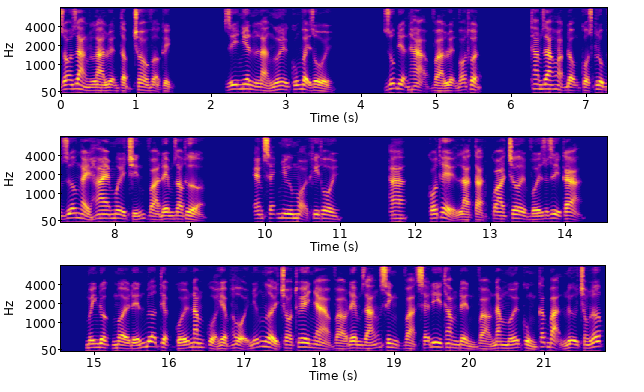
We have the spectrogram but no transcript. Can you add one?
Rõ ràng là luyện tập cho vợ kịch. Dĩ nhiên là ngươi cũng vậy rồi. Giúp điện hạ và luyện võ thuật. Tham gia hoạt động cột club giữa ngày 29 và đêm giao thừa. Em sẽ như mọi khi thôi. a, có thể là tạt qua chơi với gì cả. Mình được mời đến bữa tiệc cuối năm của hiệp hội những người cho thuê nhà vào đêm Giáng sinh và sẽ đi thăm đền vào năm mới cùng các bạn nữ trong lớp.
